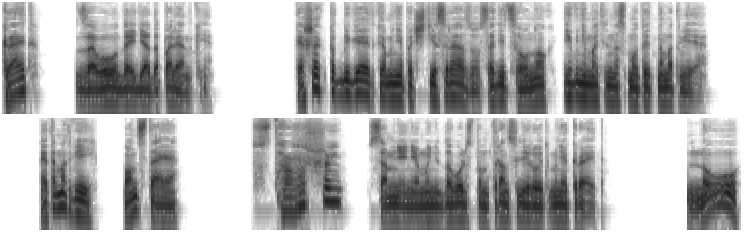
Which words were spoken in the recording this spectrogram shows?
Крайт, Зову, дойдя до полянки. Кошак подбегает ко мне почти сразу, садится у ног и внимательно смотрит на Матвея. «Это Матвей, он стая». «Старший?» — с сомнением и недовольством транслирует мне Крайт. «Ну,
